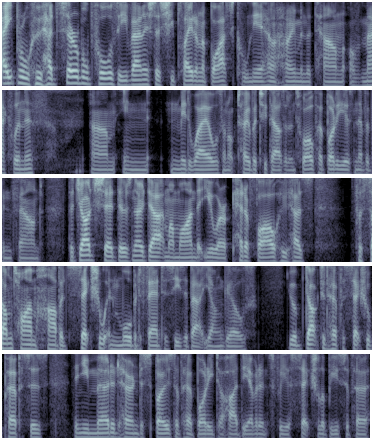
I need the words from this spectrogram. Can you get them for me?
April, who had cerebral palsy, vanished as she played on a bicycle near her home in the town of Machynlleth, um, in mid Wales in October 2012. Her body has never been found. The judge said, "There is no doubt in my mind that you are a pedophile who has for some time harbored sexual and morbid fantasies about young girls. You abducted her for sexual purposes, then you murdered her and disposed of her body to hide the evidence for your sexual abuse of her.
